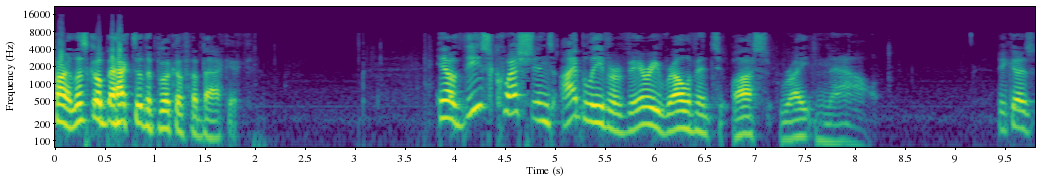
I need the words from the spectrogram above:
All right, let's go back to the book of Habakkuk. You know, these questions I believe are very relevant to us right now. Because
